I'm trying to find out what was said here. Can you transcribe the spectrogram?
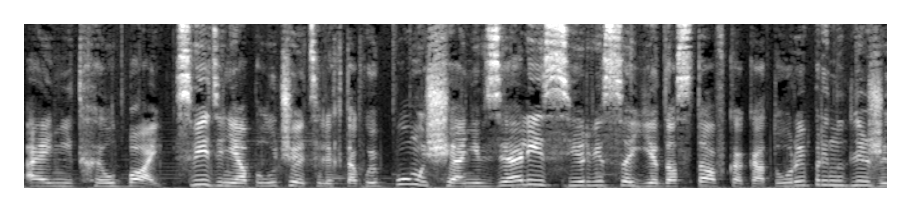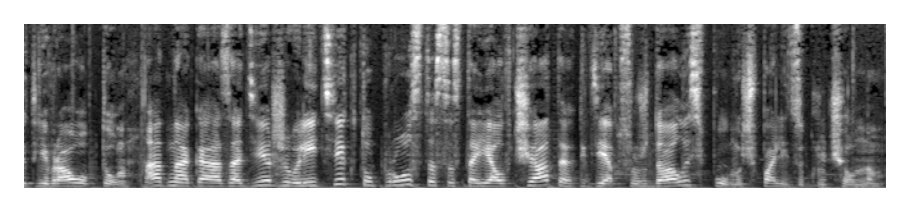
I Need Help Buy. Сведения о получателях такой помощи они взяли из сервиса «Е-доставка», который принадлежит Евроопту. Однако задерживали и те, кто просто состоял в чатах, где обсуждалась помощь политзаключенным.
